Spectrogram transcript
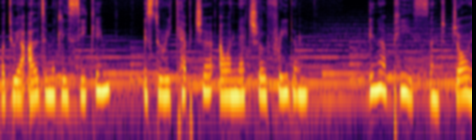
what we are ultimately seeking is to recapture our natural freedom, inner peace, and joy.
